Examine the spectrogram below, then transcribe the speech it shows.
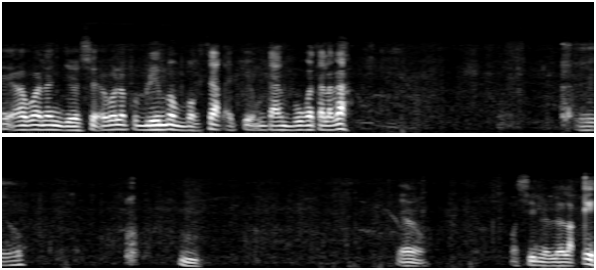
Ay, awa ng Diyos. Eh, Walang problema, bagsak. Ito yung daming bunga talaga. Ayan, oh. Hmm. Yan, oh. Masin na lalaki.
